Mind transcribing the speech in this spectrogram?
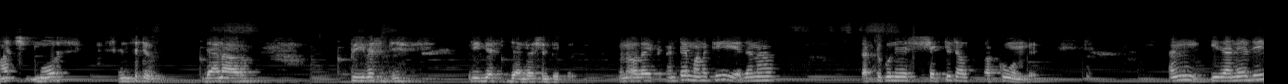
much more sensitive than our previous previous generation people you know like అంటే మనకి ఏదైనా తట్టుకునే శక్తి చాలా తక్కువ ఉంది. అండ్ ఇది అనేది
